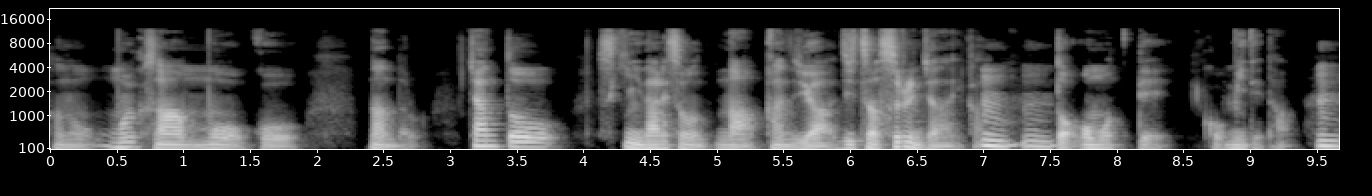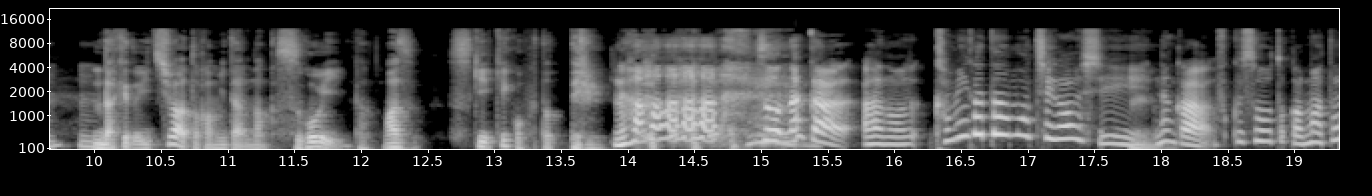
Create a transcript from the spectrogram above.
その、もこさんも、こう、なんだろう。ちゃんと好きになれそうな感じが実はするんじゃないか。と思って、こう見てた。うん、うん。だけど1話とか見たらなんかすごい、まず、好き、結構太ってる。そう、なんか、あの、髪型も違うし、うんなんか服装とか、まあ、た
